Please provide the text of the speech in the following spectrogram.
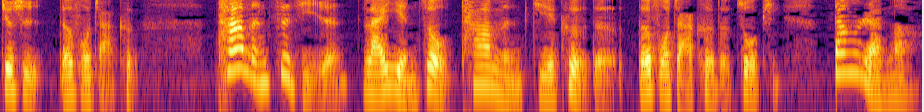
就是德弗札克，他们自己人来演奏他们捷克的德弗札克的作品，当然啦，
